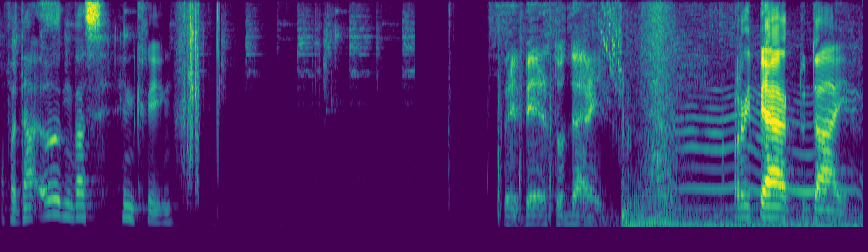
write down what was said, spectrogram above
Ob wir da irgendwas hinkriegen. Prepare to die. Prepare to die.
